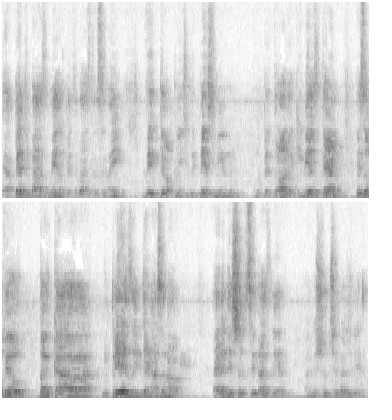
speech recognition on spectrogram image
é a Petrobras, mesmo a Petrobras está sendo aí, veio ter uma política de preço mínimo no petróleo, aqui mesmo, interno, resolveu bancar a empresa internacional. Aí ela deixou de ser brasileira. Ela deixou de ser brasileira.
